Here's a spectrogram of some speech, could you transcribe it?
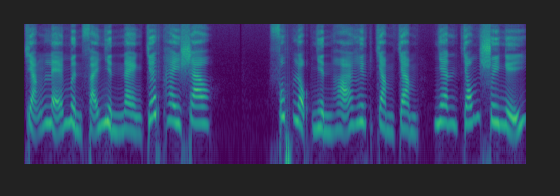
Chẳng lẽ mình phải nhìn nàng chết hay sao? Phúc Lộc nhìn hỏa hiếp chầm chầm, nhanh chóng suy nghĩ.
